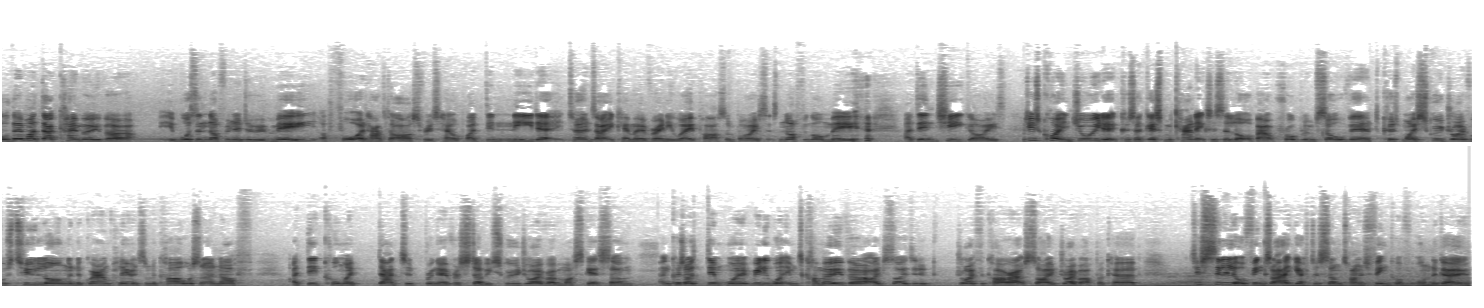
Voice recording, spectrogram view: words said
although my dad came over, it wasn't nothing to do with me. I thought I'd have to ask for his help. I didn't need it. It turns out he came over anyway, passing by, so it's nothing on me. I didn't cheat, guys. I just quite enjoyed it because I guess mechanics is a lot about problem solving. Because my screwdriver was too long and the ground clearance on the car wasn't enough. I did call my dad to bring over a stubby screwdriver. I must get some. And because I didn't want, really want him to come over, I decided to drive the car outside, drive it up a curb. Just silly little things like that you have to sometimes think of on the go.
